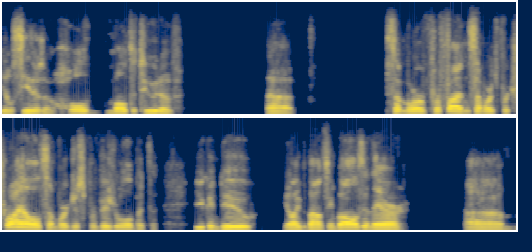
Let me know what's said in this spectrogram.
you'll see there's a whole multitude of uh, some were for fun, some were for trial, some were just for visual, but you can do, you know, like the bouncing balls in there. Um,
